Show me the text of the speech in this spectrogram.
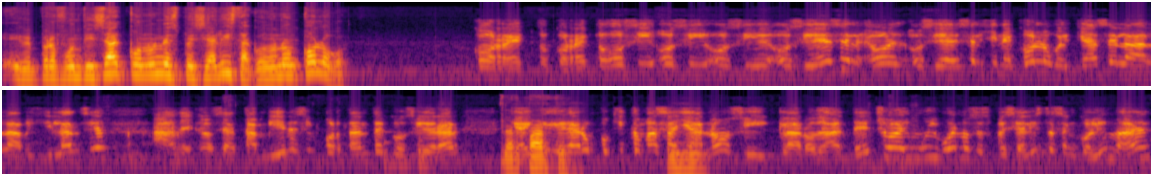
eh, profundizar con un especialista, con un oncólogo. O si, o si, o si, o si es el, o, si es el ginecólogo el que hace la, vigilancia, ah, o sea, también es importante considerar que hay que llegar un poquito más allá, ¿no? Sí, claro. De hecho, hay muy buenos especialistas en Colima, ¿eh?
